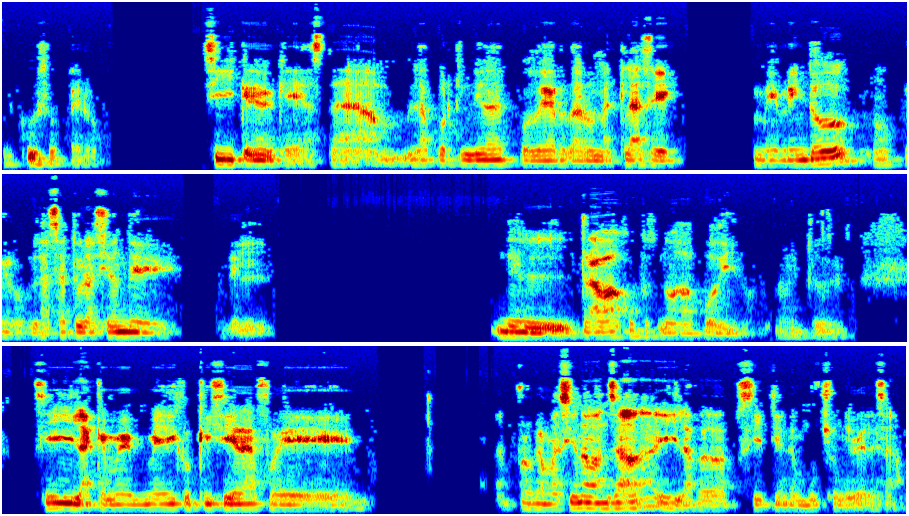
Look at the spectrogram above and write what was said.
el curso, pero sí creo que hasta um, la oportunidad de poder dar una clase me brindó, ¿no? pero la saturación de, del, trabajo pues no ha podido. Entonces, sí, la que me, me dijo que hiciera fue programación avanzada y la verdad pues, sí tiene mucho nivel esa.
